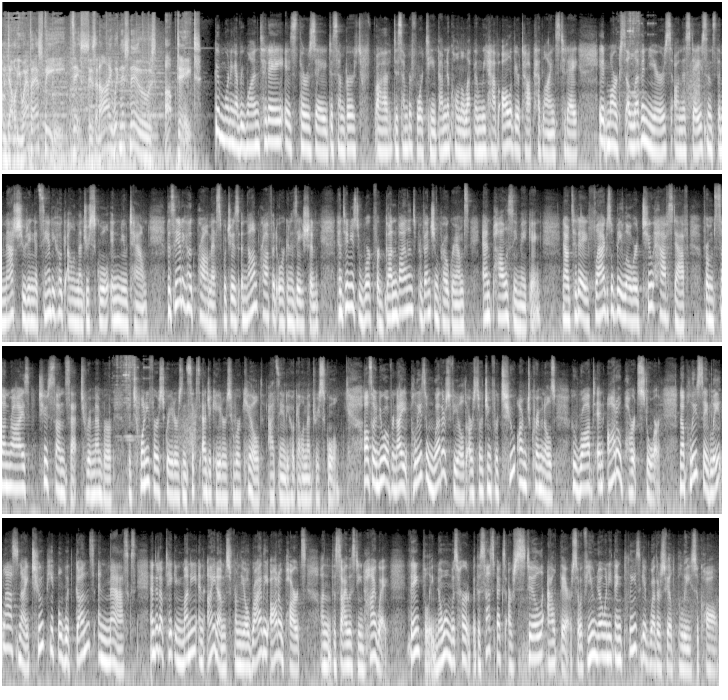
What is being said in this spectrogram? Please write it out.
From WFSB, this is an Eyewitness News update. Good morning, everyone. Today is Thursday, December uh, December 14th. I'm Nicole Nalepa, and we have all of your top headlines today. It marks 11 years on this day since the mass shooting at Sandy Hook Elementary School in Newtown. The Sandy Hook Promise, which is a nonprofit organization, continues to work for gun violence prevention programs and policymaking. Now, today, flags will be lowered to half staff from sunrise to sunset to remember the 21st graders and six educators who were killed at Sandy Hook Elementary School. Also, new overnight, police in Wethersfield are searching for two armed criminals who robbed an auto parts store. Now, police say late last night, two people with guns and masks ended up taking money and items from the O'Reilly Auto Parts on the Silas Deane Highway. Thankfully, no one was hurt, but the suspects are still out there. So if you know anything, please give Wethersfield police a call.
